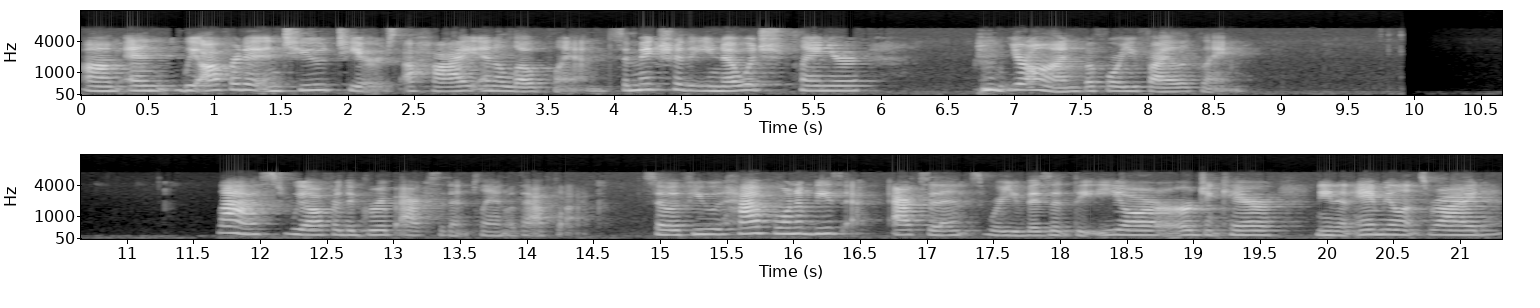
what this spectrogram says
Um, and we offered it in two tiers, a high and a low plan. So make sure that you know which plan you're, you're on before you file a claim. Last, we offer the group accident plan with AFLAC. So if you have one of these accidents where you visit the ER or urgent care, need an ambulance ride,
